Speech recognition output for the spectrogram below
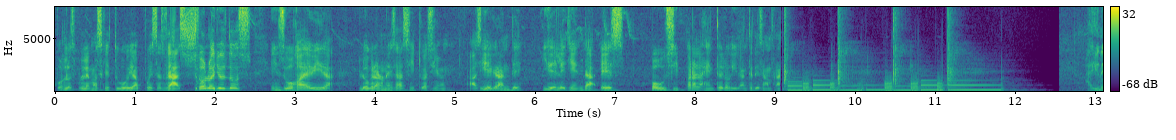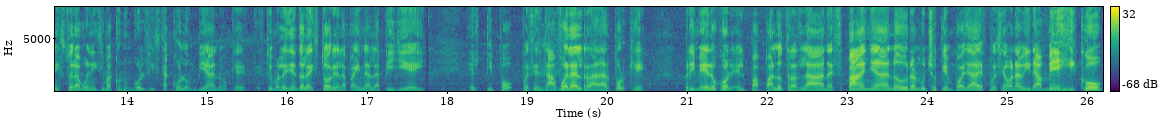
por los problemas que tuvo de apuestas. O sea, solo ellos dos en su hoja de vida lograron esa situación. Así de grande y de leyenda es Posey para la gente de los gigantes de San Francisco. Hay una historia buenísima con un golfista colombiano que estuvimos leyendo la historia en la página de la PGA. El tipo, pues estaba fuera del radar porque primero con el papá lo trasladan a España, no duran mucho tiempo allá, después se van a vivir a México,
